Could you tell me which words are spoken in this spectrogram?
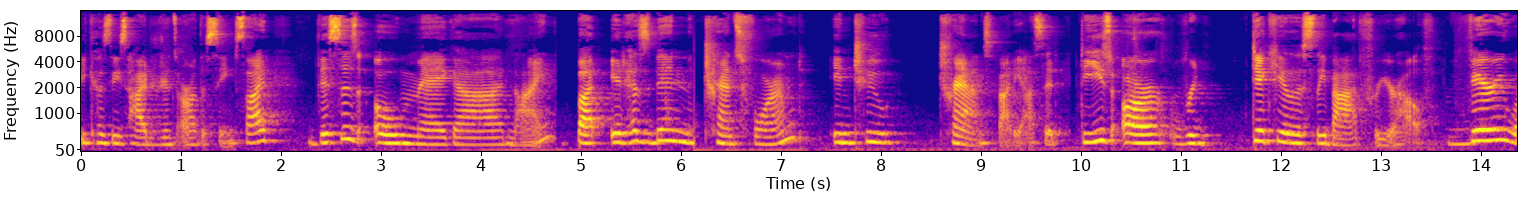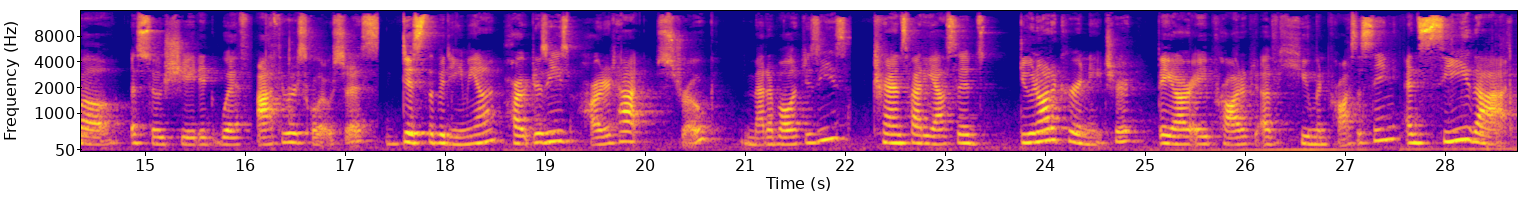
because these hydrogens are on the same side. This is omega-9, but it has been transformed into trans fatty acid. These are ridiculously bad for your health. Very well associated with atherosclerosis, dyslipidemia, heart disease, heart attack, stroke, metabolic disease. Trans fatty acids do not occur in nature. They are a product of human processing and see that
